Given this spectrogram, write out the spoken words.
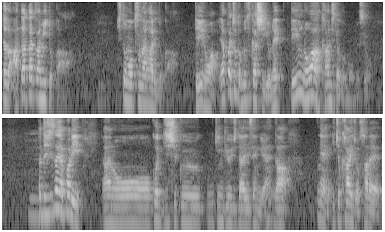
ただ温かみとか人のつながりとかっていうのはやっぱりちょっと難しいよねっていうのは感じたと思うんですよ。うん。だって実際やっぱり、あのーこれ自粛緊急事態宣言が、ね、一応解除され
